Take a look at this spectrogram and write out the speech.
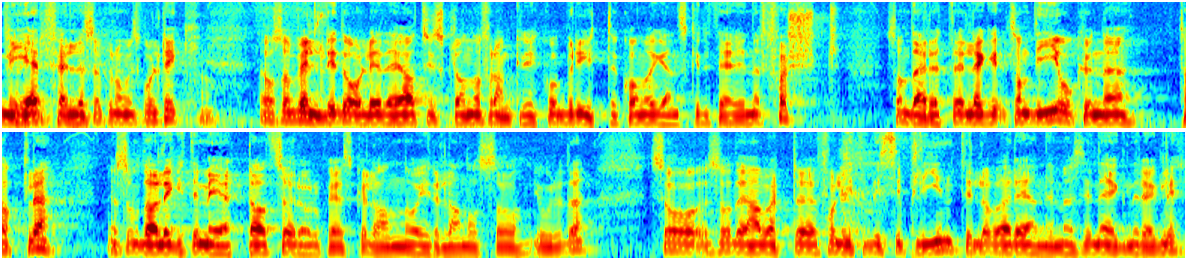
mer felles økonomisk politikk. Det er også en veldig dårlig idé av Tyskland og Frankrike å bryte konvergenskriteriene først som, som, de jo kunne takle, men som da legitimerte at søreuropeiske land og Irland også gjorde det. Så, så, det har vært eh, for lite disiplin til å være enig med sine egne regler.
